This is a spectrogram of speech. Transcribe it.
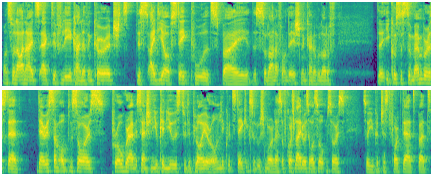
on Solana it's actively kind of encouraged this idea of stake pools by the Solana Foundation and kind of a lot of the ecosystem members that there is some open source program essentially you can use to deploy your own liquid staking solution more or less. Of course, Lido is also open source, so you could just fork that. But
